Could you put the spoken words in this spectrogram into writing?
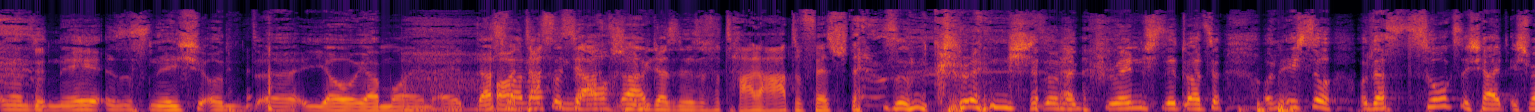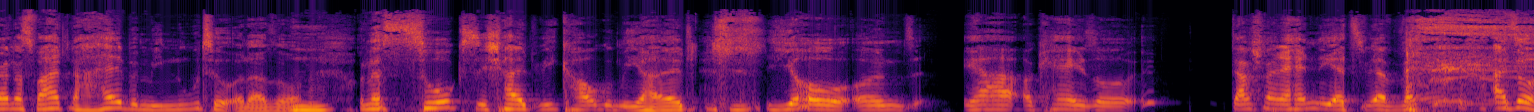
Und dann so, nee, ist es nicht. Und äh, yo, ja moin, ey. Das oh, war das ein ist ja auch schon wieder so eine total harte Feststellung. so ein Cringe, so eine Cringe-Situation. Und ich so, und das zog sich halt, ich meine, das war halt eine halbe Minute oder so. Und das zog sich halt wie Kaugummi halt. Yo, und ja, okay, so, darf ich meine Hände jetzt wieder weg? Also,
